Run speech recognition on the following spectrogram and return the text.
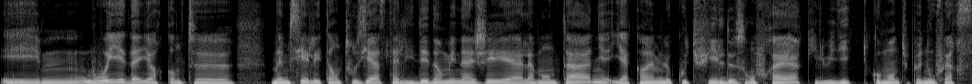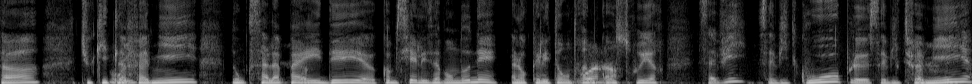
Et hum, vous voyez d'ailleurs, quand euh, même si elle est enthousiaste à l'idée d'emménager à la montagne, il y a quand même le coup de fil de son frère qui lui dit comment tu peux nous faire ça? Tu quittes la famille, donc ça l'a pas aidée euh, comme si elle les abandonnait, alors qu'elle était en train de construire sa vie, sa vie de couple, sa vie de famille.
